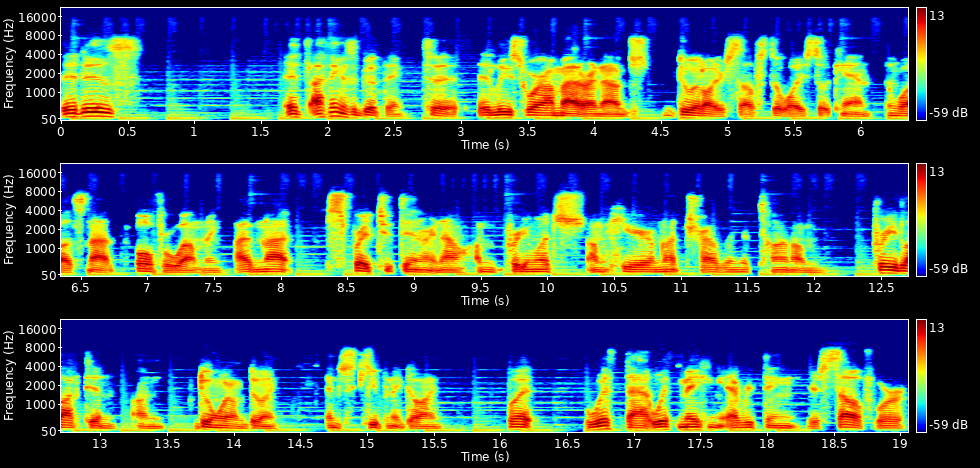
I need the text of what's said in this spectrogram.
it is it's i think it's a good thing to at least where i'm at right now just do it all yourself still while you still can. And while it's not overwhelming i'm not spread too thin right now. I'm pretty much i'm here. I'm not traveling a ton. I'm pretty locked in on doing what i'm doing and just keeping it going. But with that, with making everything yourself, or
